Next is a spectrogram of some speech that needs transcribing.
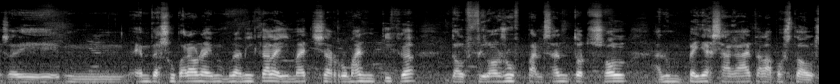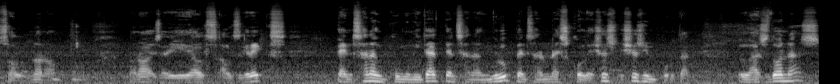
És a dir, mm, hem de superar una, una mica la imatge romàntica del filòsof pensant tot sol en un penya-segat a la posta del sol. No, no. no, no és a dir, els, els grecs pensen en comunitat, pensen en grup, pensen en una escola. Això és, això és important. Les dones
